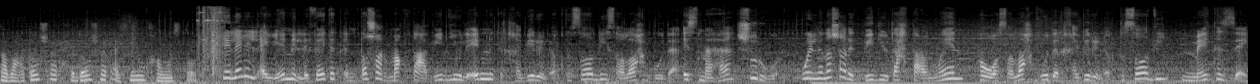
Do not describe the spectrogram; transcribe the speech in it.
17 11 2015 خلال الأيام اللي فاتت انتشر مقطع فيديو لابنة الخبير الاقتصادي صلاح جودة اسمها شروق واللي نشرت فيديو تحت عنوان هو صلاح جودة الخبير الاقتصادي مات إزاي؟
